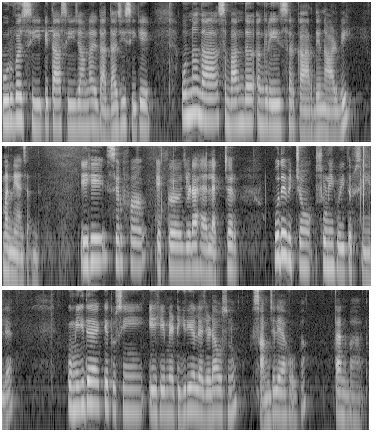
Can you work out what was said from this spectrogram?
ਪੂਰਵਜ ਸੀ, ਪਿਤਾ ਸੀ ਜਾਂ ਉਹਨਾਂ ਦੇ ਦਾਦਾ ਜੀ ਸੀਗੇ, ਉਹਨਾਂ ਦਾ ਸੰਬੰਧ ਅੰਗਰੇਜ਼ ਸਰਕਾਰ ਦੇ ਨਾਲ ਵੀ ਮੰਨਿਆ ਜਾਂਦਾ। ਇਹ ਸਿਰਫ ਇੱਕ ਜਿਹੜਾ ਹੈ ਲੈਕਚਰ ਉਹਦੇ ਵਿੱਚੋਂ ਸੁਣੀ ਹੋਈ ਤਫਸੀਲ ਹੈ। ਉਮੀਦ ਹੈ ਕਿ ਤੁਸੀਂ ਇਹ ਮਟੀਰੀਅਲ ਹੈ ਜਿਹੜਾ ਉਸ ਨੂੰ ਸਮਝ ਲਿਆ ਹੋਊਗਾ। ਧੰਨਵਾਦ।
